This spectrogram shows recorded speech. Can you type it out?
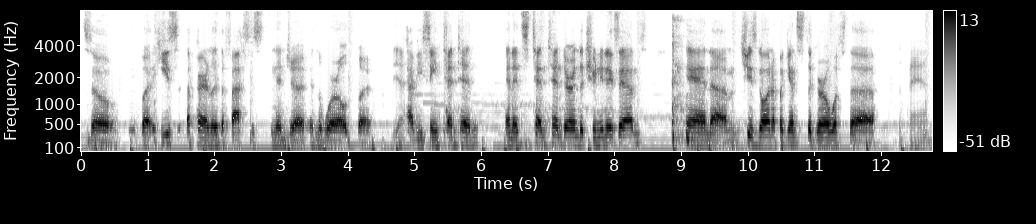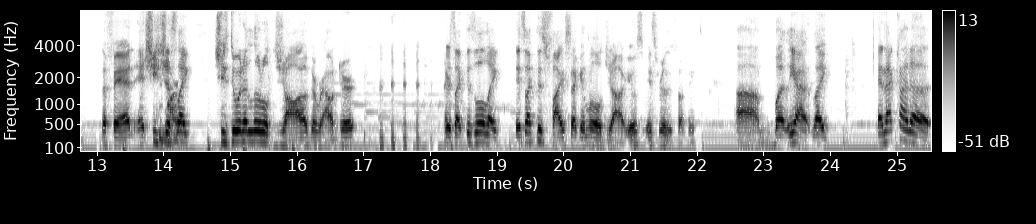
so, but he's apparently the fastest ninja in the world. But yeah. have you seen Ten Ten? And it's Ten Ten during the Chunin exams, and um, she's going up against the girl with the The fan. the fan, and she's just like she's doing a little jog around her. it's like this little like it's like this five second little jog. It was it's really funny. Um, but yeah, like, and that kind of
